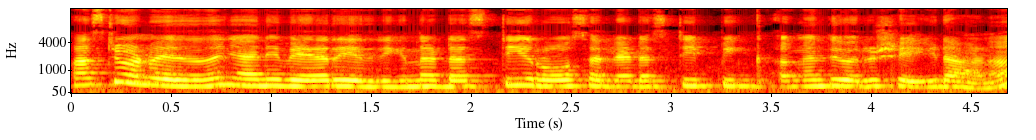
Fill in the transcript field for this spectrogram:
ഫസ്റ്റ് കൊണ്ടുവരുന്നത് ഞാൻ ഈ വെയർ ചെയ്തിരിക്കുന്ന ഡസ്റ്റി റോസ് അല്ലെ ഡസ്റ്റി പിങ്ക് അങ്ങനത്തെ ഒരു ഷെയ്ഡാണ്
